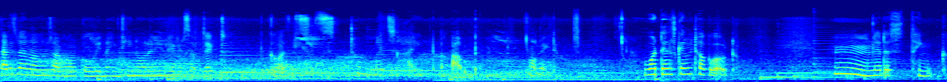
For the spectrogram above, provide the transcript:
that is why I'm not going to talk about COVID nineteen or any related subject because it's just too much hype about. Alright. What else can we talk about? Hmm, let us think.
